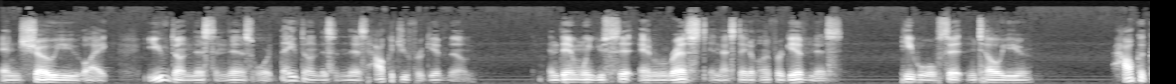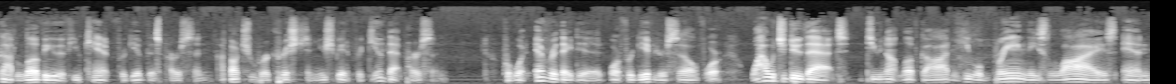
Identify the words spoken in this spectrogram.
and show you, like, you've done this and this, or they've done this and this. How could you forgive them? And then when you sit and rest in that state of unforgiveness, he will sit and tell you, How could God love you if you can't forgive this person? I thought you were a Christian. You should be able to forgive that person for whatever they did, or forgive yourself, or why would you do that? Do you not love God? And He will bring these lies and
